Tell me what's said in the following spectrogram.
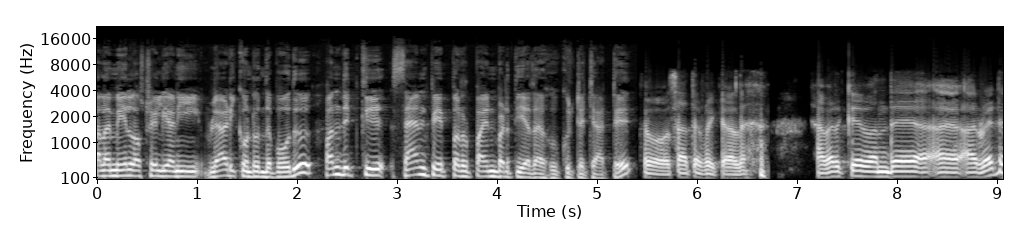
தலைமையில் ஆஸ்திரேலிய அணி விளையாடிக் கொண்டிருந்த போது பந்திற்கு சாண்ட் பேப்பர் பயன்படுத்தியதாக குற்றச்சாட்டு. ஓ சவுத் ஆப்பிரிக்காவில் அவருக்கு வந்து ரெட்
